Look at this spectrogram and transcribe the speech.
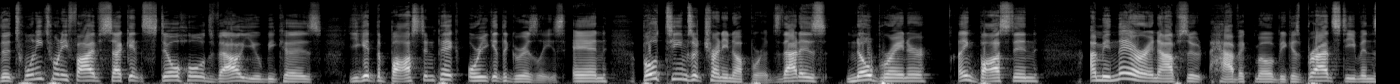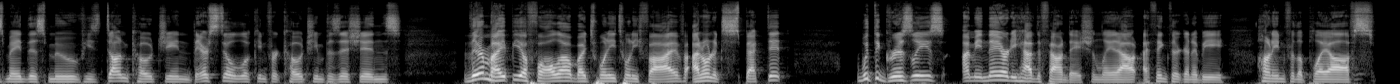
the 2025 second still holds value because you get the Boston pick or you get the Grizzlies. And both teams are trending upwards. That is no brainer. I think Boston, I mean, they are in absolute havoc mode because Brad Stevens made this move. He's done coaching. They're still looking for coaching positions. There might be a fallout by 2025. I don't expect it. With the Grizzlies, I mean, they already have the foundation laid out. I think they're going to be hunting for the playoffs.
